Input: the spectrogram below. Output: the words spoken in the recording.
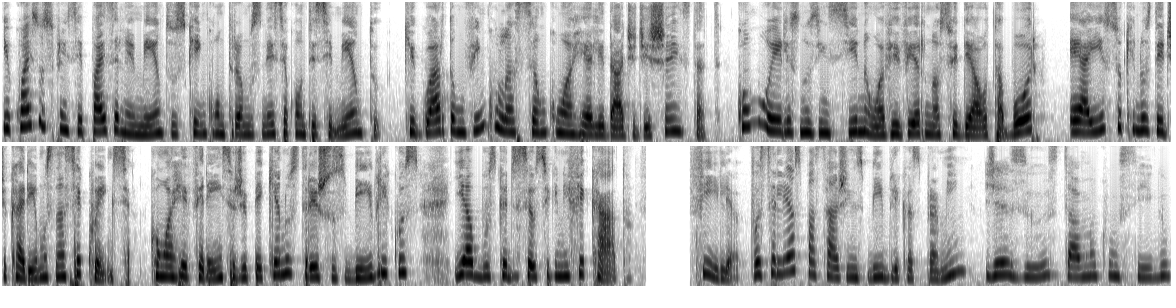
E quais os principais elementos que encontramos nesse acontecimento que guardam vinculação com a realidade de Schenstatt? Como eles nos ensinam a viver nosso ideal Tabor? É a isso que nos dedicaremos na sequência, com a referência de pequenos trechos bíblicos e a busca de seu significado. Filha, você lê as passagens bíblicas para mim? Jesus toma consigo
